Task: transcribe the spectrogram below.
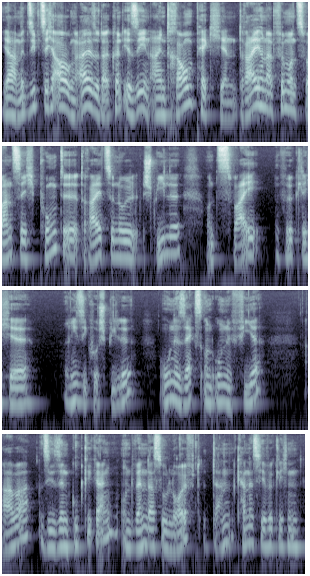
Ja, mit 70 Augen, also da könnt ihr sehen, ein Traumpäckchen, 325 Punkte, 3 zu 0 Spiele und zwei wirkliche Risikospiele, ohne 6 und ohne 4, aber sie sind gut gegangen, und wenn das so läuft, dann kann es hier wirklich ein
